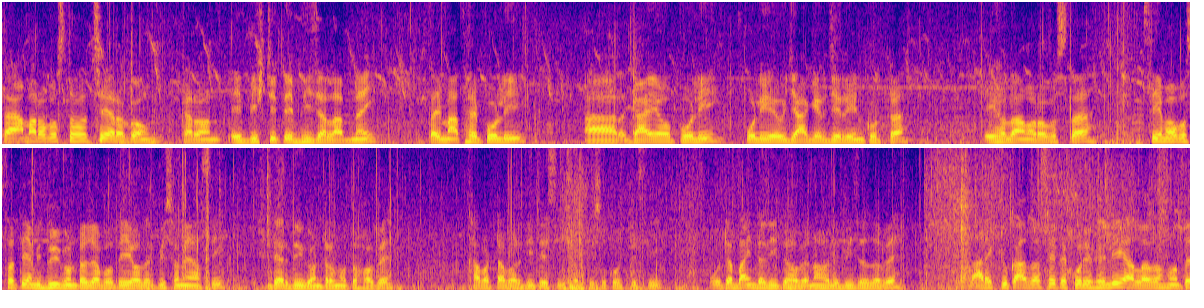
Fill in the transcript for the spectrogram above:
তাই আমার অবস্থা হচ্ছে এরকম কারণ এই বৃষ্টিতে ভিজা লাভ নাই। তাই মাথায় পলি আর গায়েও পলি। পলি ওই যে আগের যে রেনকোটটা এই হলো আমার অবস্থা। সেম অবস্থাতে আমি দুই ঘণ্টা যাবত এই ওদের পিছনে আছি। দেড় দুই ঘণ্টার মতো হবে। খাবার টাবার দিতেছি সব কিছু করতেছি। ওইটা বাইন্দা দিতে হবে, না হলে ভিজে যাবে। আর একটু কাজ আছে, এটা করে ফেলি, আল্লাহ রহমতে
